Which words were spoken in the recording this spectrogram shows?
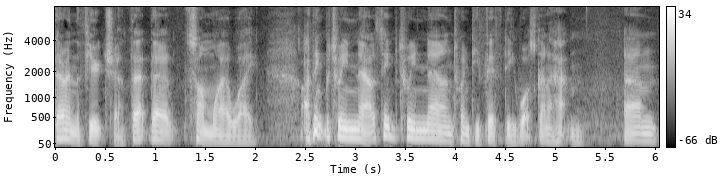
they're in the future. They're, they're somewhere away. I think between now, let's say between now and 2050, what's going to happen? Um,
